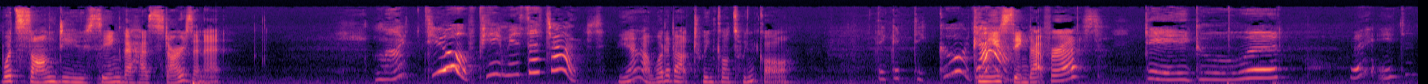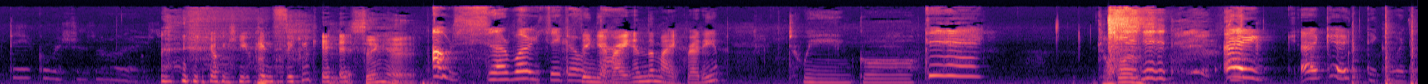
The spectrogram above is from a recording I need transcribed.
What song do you sing that has stars in it? My too. Famous stars. Yeah. What about Twinkle Twinkle? Tickle, tickle. Can you sing that for us? Tickle with. What is a tickle with stars? no, oh, you can sing it. Sing it. Oh, somebody tickle Sing it right in the mic. Ready? Twinkle. Tick. Come on. I I can't tickle with the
